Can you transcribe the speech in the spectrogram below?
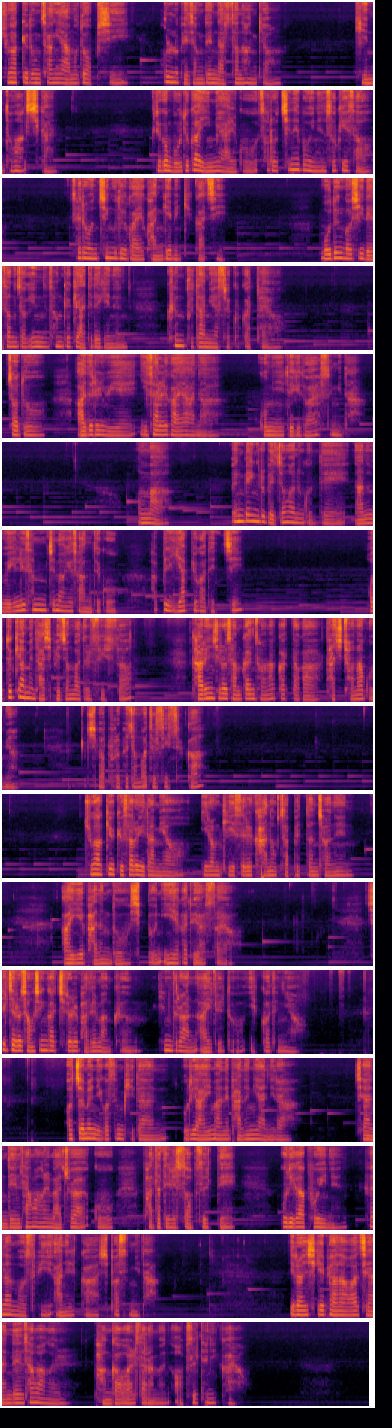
중학교 동창이 아무도 없이 홀로 배정된 낯선 환경, 긴 통학 시간, 그리고 모두가 이미 알고 서로 친해 보이는 속에서 새로운 친구들과의 관계 맺기까지 모든 것이 내성적인 성격의 아들에게는 큰 부담이었을 것 같아요. 저도 아들을 위해 이사를 가야 하나 고민이 되기도 하였습니다. 엄마, 뺑뺑이로 배정하는 건데 나는 왜 1, 2, 3지망에서 안 되고 하필 이 학교가 됐지? 어떻게 하면 다시 배정받을 수 있어? 다른 시로 잠깐 전학 갔다가 다시 전학 오면 집 앞으로 배정받을 수 있을까? 중학교 교사로 일하며 이런 케이스를 간혹 접했던 저는 아이의 반응도 10분 이해가 되었어요. 실제로 정신과 치료를 받을 만큼 힘들어하는 아이들도 있거든요. 어쩌면 이것은 비단 우리 아이만의 반응이 아니라 제한된 상황을 마주하고 받아들일 수 없을 때 우리가 보이는 흔한 모습이 아닐까 싶었습니다. 이런 식의 변화와 제한된 상황을 반가워할 사람은 없을 테니까요.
